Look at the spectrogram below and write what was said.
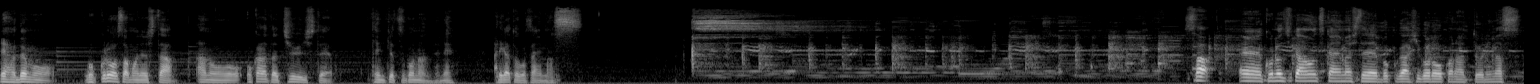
いや、でも、ご苦労様でした。あの、お体注意して、献血後なんでね。ありがとうございます。さあ、えー、この時間を使いまして僕が日頃行っております、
